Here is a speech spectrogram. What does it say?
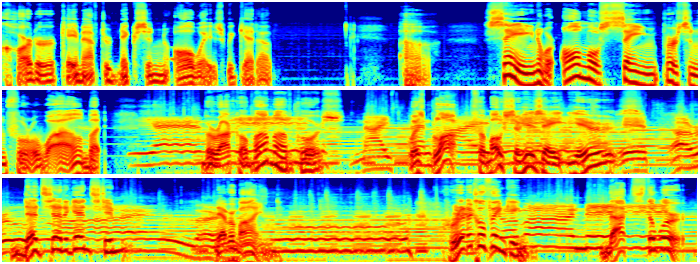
Carter came after Nixon. Always we get a, a uh, sane or almost sane person for a while, but Barack Obama, of course, was blocked for most of his eight years. Dead set against him. Never mind. Critical thinking. That's the word.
